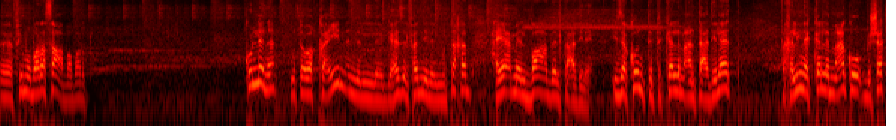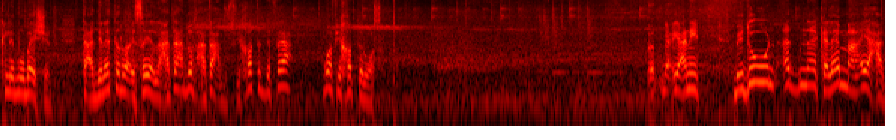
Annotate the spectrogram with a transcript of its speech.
آه، في مباراة صعبة برضه كلنا متوقعين إن الجهاز الفني للمنتخب هيعمل بعض التعديلات. إذا كنت بتتكلم عن تعديلات فخليني أتكلم معاكم بشكل مباشر. التعديلات الرئيسية اللي هتحدث هتحدث في خط الدفاع وفي خط الوسط. يعني بدون أدنى كلام مع أي حد.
